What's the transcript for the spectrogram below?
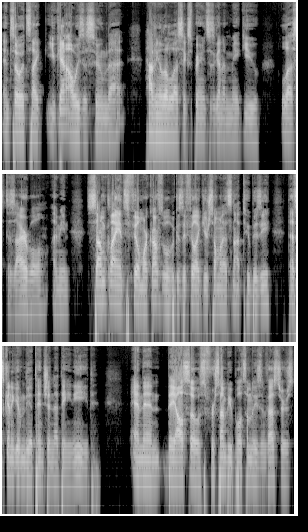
And so it's like you can't always assume that having a little less experience is going to make you less desirable. I mean, some clients feel more comfortable because they feel like you're someone that's not too busy, that's going to give them the attention that they need. And then they also, for some people, some of these investors,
